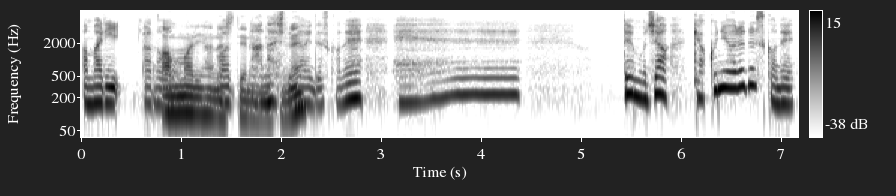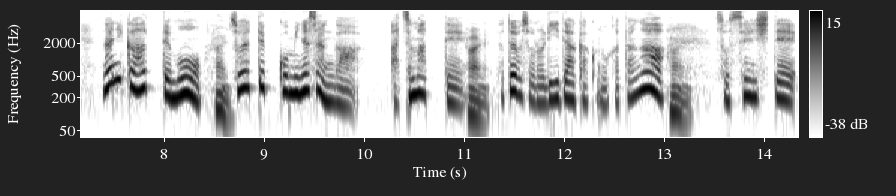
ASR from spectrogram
あまりあのあんまり話してないんですね。話してないんですかね。へえ。でもじゃあ逆にあれですかね。何かあっても、はい。そうやってこう皆さんが集まって、はい。例えばそのリーダー格の方がはい。率先して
